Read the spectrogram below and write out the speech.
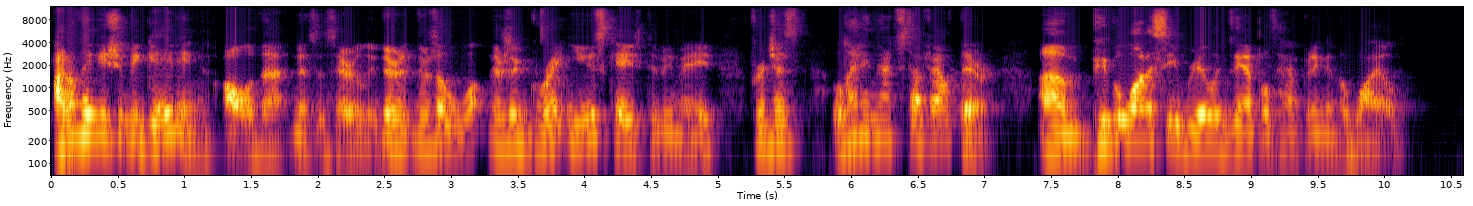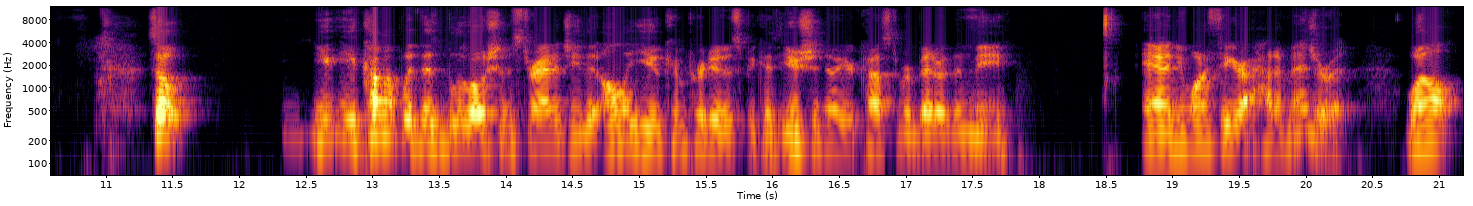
I don't think you should be gating all of that necessarily. There, there's, a, there's a great use case to be made for just letting that stuff out there. Um, people want to see real examples happening in the wild. So you, you come up with this blue ocean strategy that only you can produce because you should know your customer better than me. And you want to figure out how to measure it. Well,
